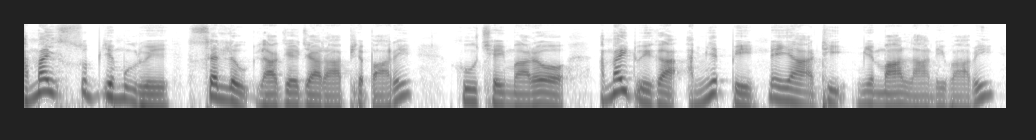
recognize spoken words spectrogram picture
အမိုက်စွပ်ပစ်မှုတွေဆက်လုပ်လာခဲ့ကြတာဖြစ်ပါတယ်။အခုချိန်မှာတော့အမိုက်တွေကအမြင့်ပေ200အထိမြင့်မားလာနေပါပြီ။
